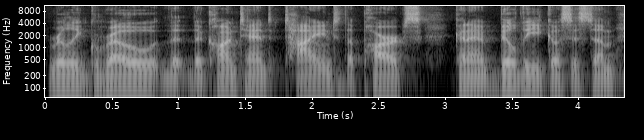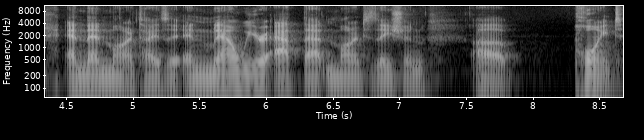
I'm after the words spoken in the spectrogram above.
really grow the, the content, tie into the parks, kind of build the ecosystem, and then monetize it. And now we are at that monetization uh, point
